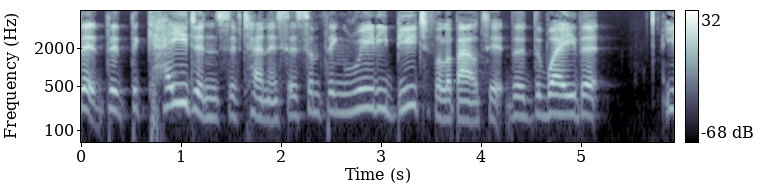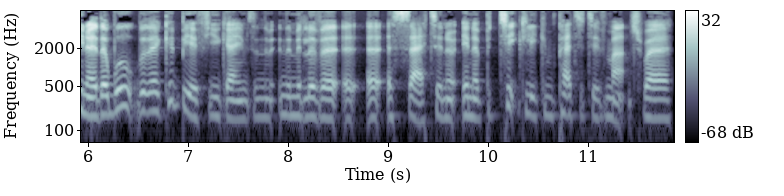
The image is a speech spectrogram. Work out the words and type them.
the, the the cadence of tennis there's something really beautiful about it. The the way that you know there will there could be a few games in the in the middle of a, a, a, set in a in a particularly competitive match where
